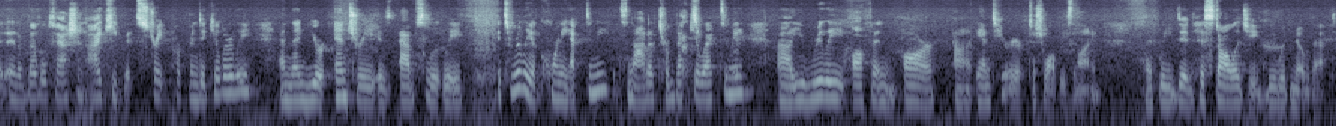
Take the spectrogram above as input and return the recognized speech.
in a beveled fashion. I keep it straight perpendicularly, and then your entry is absolutely. It's really a corneectomy. It's not a trabeculectomy. Uh, you really often are uh, anterior to Schwalbe's line. If we did histology, we would know that.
